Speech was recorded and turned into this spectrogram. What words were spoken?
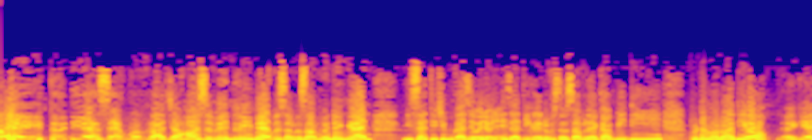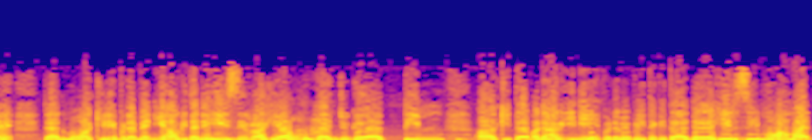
Baik, itu dia sampel pelajar bahasa Mandarin ya bersama-sama dengan Izati. Terima kasih banyak-banyak Izati kerana bersama-sama dengan kami di Bernama Radio. Okey. Dan mewakili penerbit Nihau kita ada Hizri Rahil uh-huh. dan juga tim uh, kita pada hari ini penerbit berita kita ada Hirzi Muhammad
